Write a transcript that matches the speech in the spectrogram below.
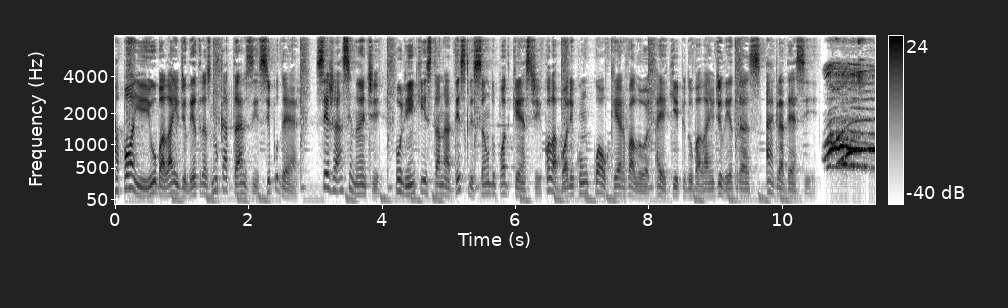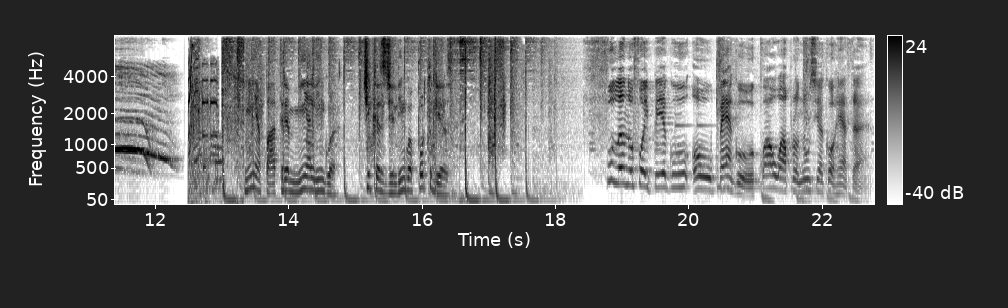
Apoie o Balaio de Letras no Catarse, se puder. Seja assinante. O link está na descrição do podcast. Colabore com qualquer valor. A equipe do Balaio de Letras agradece. Minha pátria, minha língua. Dicas de língua portuguesa. Fulano foi pego ou pego? Qual a pronúncia correta?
